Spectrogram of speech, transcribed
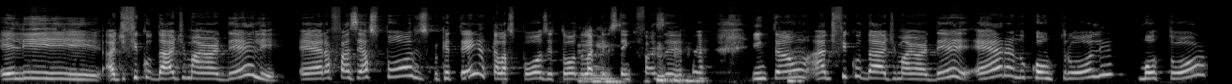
ele a dificuldade maior dele era fazer as poses, porque tem aquelas poses todas lá que eles têm que fazer. Né? Então, a dificuldade maior dele era no controle motor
